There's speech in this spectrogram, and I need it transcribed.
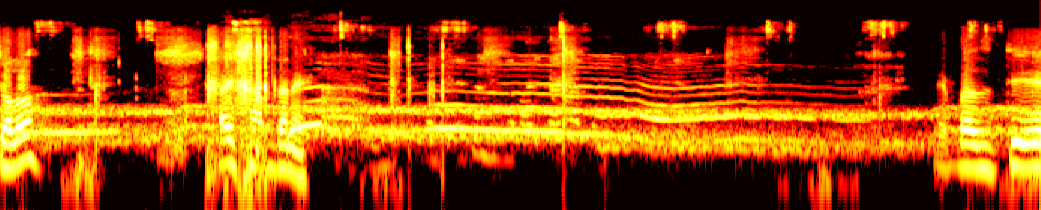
চলো। এই সাবধানে। দিয়ে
